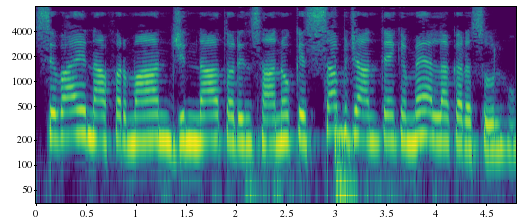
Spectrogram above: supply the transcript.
سوائے نافرمان، جنات اور انسانوں کے سب جانتے ہیں کہ میں اللہ کا رسول ہوں۔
